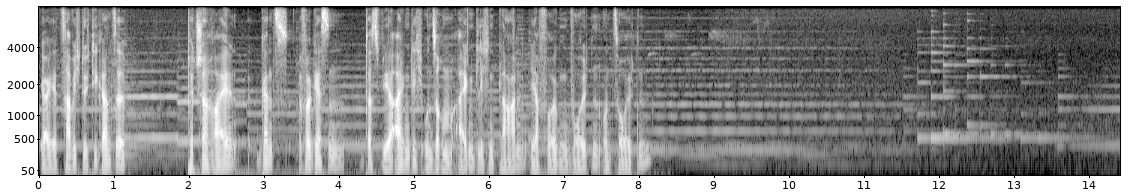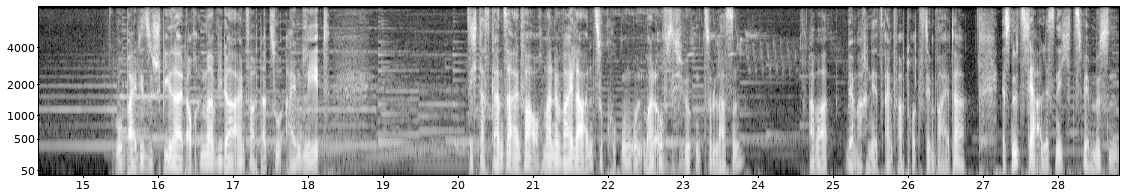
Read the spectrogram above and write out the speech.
Ja, jetzt habe ich durch die ganze Patcherei ganz vergessen, dass wir eigentlich unserem eigentlichen Plan ja folgen wollten und sollten. Wobei dieses Spiel halt auch immer wieder einfach dazu einlädt, sich das Ganze einfach auch mal eine Weile anzugucken und mal auf sich wirken zu lassen. Aber wir machen jetzt einfach trotzdem weiter. Es nützt ja alles nichts, wir müssen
